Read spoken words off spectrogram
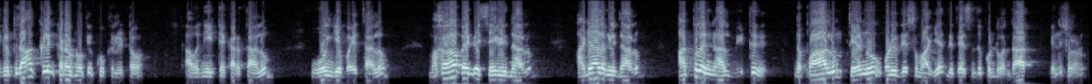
எங்கள் பிதாக்களின் கடவுள் நோக்கி கூக்கலிட்டோம் அவன் நீட்டை கரத்தாலும் ஓங்கிய பயத்தாலும் மகாபயங்க செய்களினாலும் அடையாளங்களினாலும் அற்புதங்களினாலும் மீட்டு இந்த பாலும் தேனும் உடைய தேசமாகிய இந்த தேசத்தை கொண்டு வந்தார் என்று சொல்லணும்.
